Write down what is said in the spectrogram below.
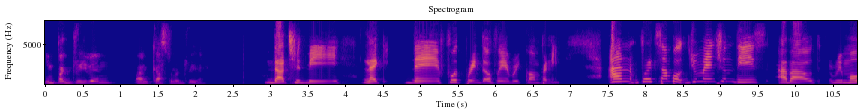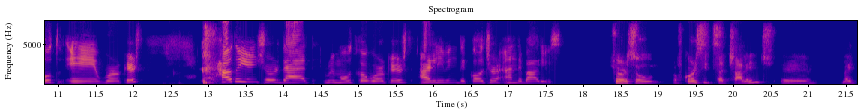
impact driven and customer driven. That should be like the footprint of every company. And for example, you mentioned this about remote uh, workers. How do you ensure that remote co-workers are living the culture and the values? Sure. So of course it's a challenge. Uh, like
